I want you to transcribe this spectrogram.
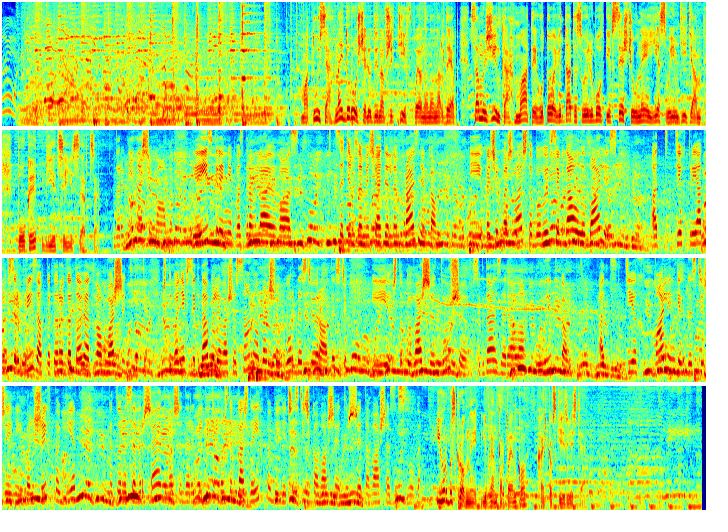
Матуся найдорожча людина в житті, впевнена нардеп. Саме жінка, мати, готова віддати свою любов і все, що у неї є своїм дітям, поки б'ється її серце. Дорогие наши мамы, я искренне поздравляю вас с этим замечательным праздником. И хочу пожелать, чтобы вы всегда улыбались от тех приятных сюрпризов, которые готовят вам ваши дети, чтобы они всегда были вашей самой большой гордостью и радостью, и чтобы ваши души всегда озаряла улыбка от тех маленьких достижений, больших побед, которые совершают ваши дорогие дети, потому что в каждой их победе частичка вашей души, это ваша заслуга. Ігор Безкровний, Євген Карпенко, Харківські звістя.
